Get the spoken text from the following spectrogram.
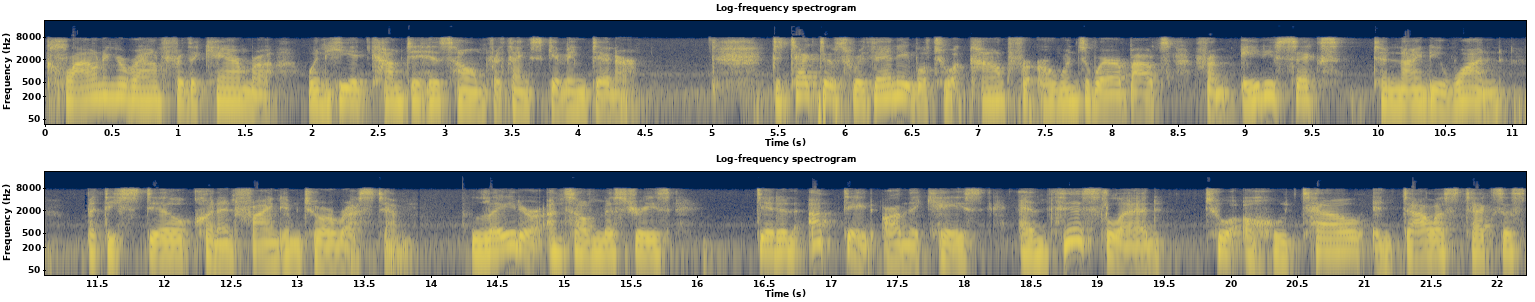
clowning around for the camera when he had come to his home for Thanksgiving dinner. Detectives were then able to account for Irwin's whereabouts from 86 to 91, but they still couldn't find him to arrest him. Later, Unsolved Mysteries did an update on the case, and this led to a hotel in Dallas, Texas,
